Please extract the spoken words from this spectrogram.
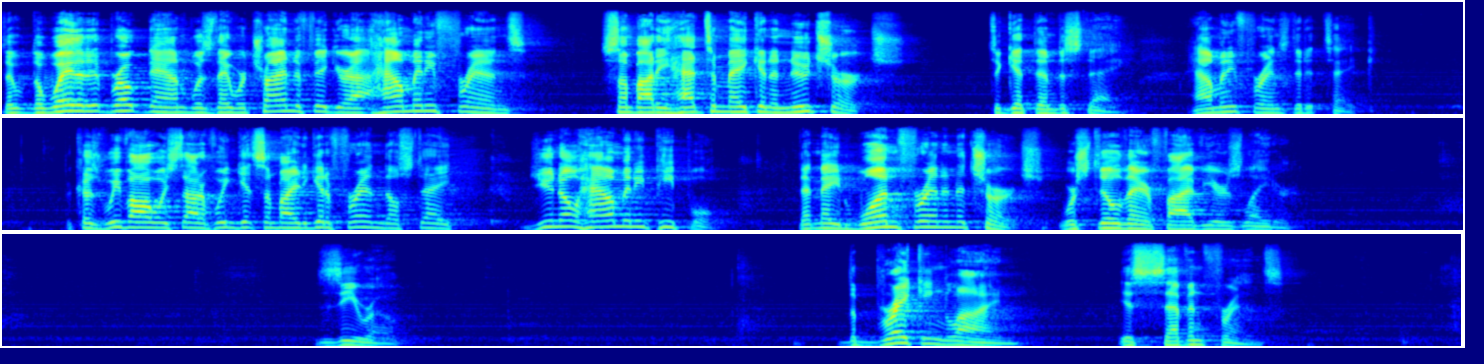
the, the way that it broke down was they were trying to figure out how many friends somebody had to make in a new church to get them to stay? How many friends did it take? Because we've always thought if we can get somebody to get a friend, they'll stay. Do you know how many people that made one friend in a church were still there five years later? Zero. The breaking line is seven friends.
